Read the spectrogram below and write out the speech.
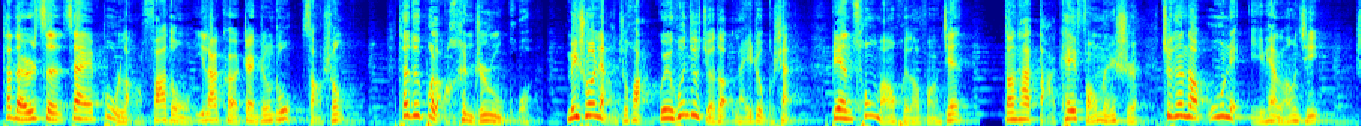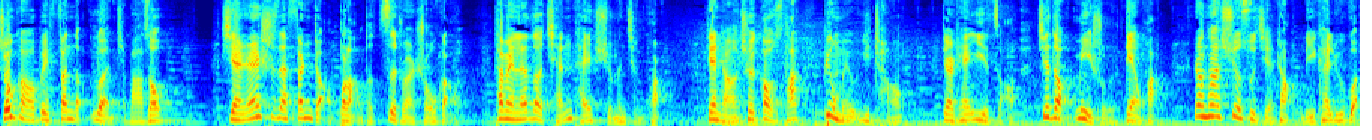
他的儿子在布朗发动伊拉克战争中丧生，他对布朗恨之入骨。没说两句话，鬼魂就觉得来者不善，便匆忙回到房间。当他打开房门时，却看到屋内一片狼藉，手稿被翻得乱七八糟，显然是在翻找布朗的自传手稿。他便来到前台询问情况，店长却告诉他并没有异常。第二天一早接到秘书的电话，让他迅速结账离开旅馆。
